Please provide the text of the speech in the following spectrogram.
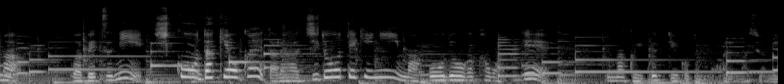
まあは別に思考だけを変えたら自動的にまあ行動が変わってうまくいくっていうこともありますよね。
